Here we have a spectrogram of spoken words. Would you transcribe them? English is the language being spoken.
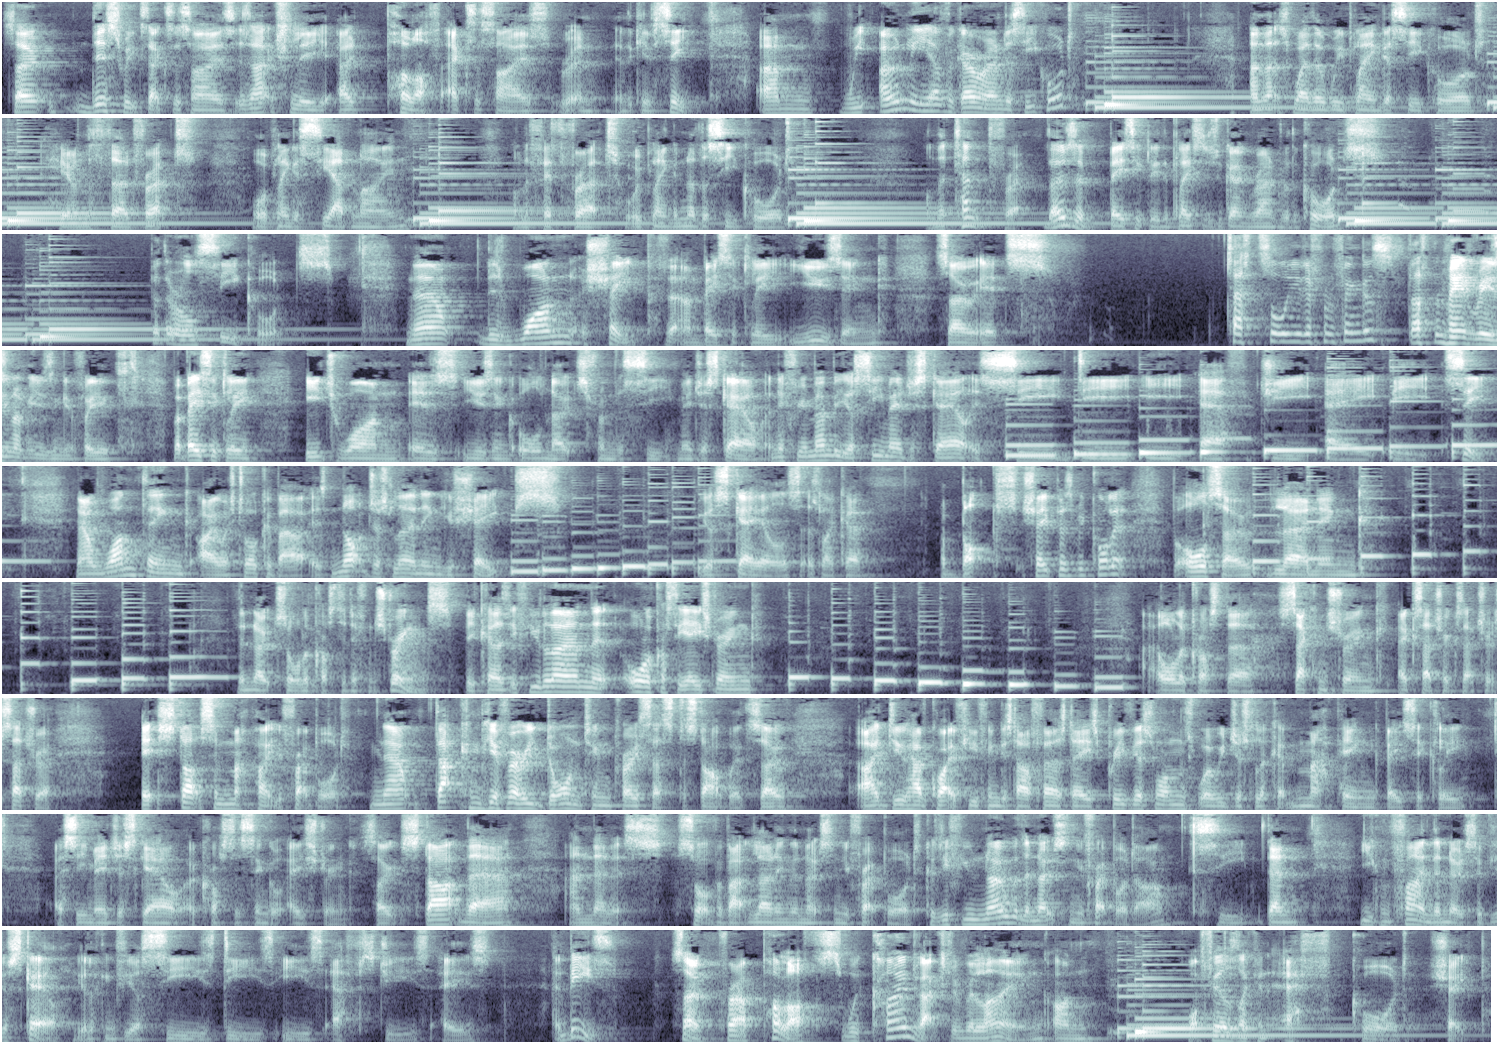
So this week's exercise is actually a pull-off exercise written in the key of C. Um, we only ever go around a C chord, and that's whether we're playing a C chord here on the third fret, or we're playing a C add nine on the fifth fret, or we're playing another C chord on the tenth fret. Those are basically the places we're going around with the chords, but they're all C chords. Now, there's one shape that I'm basically using so it's tests all your different fingers. That's the main reason I'm using it for you. But basically, each one is using all notes from the C major scale. And if you remember, your C major scale is C, D, E, F, G, A, B, C. Now, one thing I always talk about is not just learning your shapes, your scales as like a, a box shape, as we call it, but also learning the notes all across the different strings. Because if you learn that all across the A string, all across the second string, etc., etc., etc., it starts to map out your fretboard. Now, that can be a very daunting process to start with. So, I do have quite a few fingerstyle Fursdays, previous ones, where we just look at mapping basically a C major scale across a single A string. So, start there and then it's sort of about learning the notes on your fretboard. Because if you know where the notes on your fretboard are, C, then you can find the notes of your scale. You're looking for your C's, D's, E's, F's, G's, A's, and B's. So for our pull-offs, we're kind of actually relying on what feels like an F chord shape.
